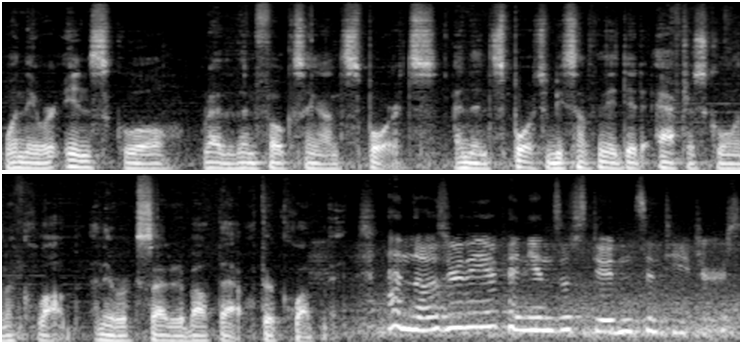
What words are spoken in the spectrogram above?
when they were in school rather than focusing on sports. And then sports would be something they did after school in a club, and they were excited about that with their club mates. And those are the opinions of students and teachers.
